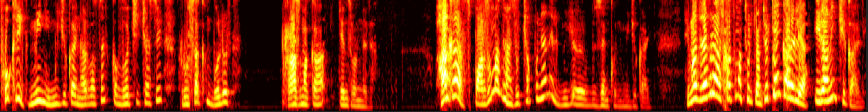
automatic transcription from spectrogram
փոքրիկ մինի միջուկային հարվածները կոչիչացի ռուսական բոլոր ռազմական կենտրոնները։ Հանկարծ պարզվում է դրանից, որ Ճապոնիան էլ զենք ունի միջուկային։ Հիմա դրա վրա աշխատում է Թուրքիան։ Թուրքիան կարելի է, Իրանին չի կարելի։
